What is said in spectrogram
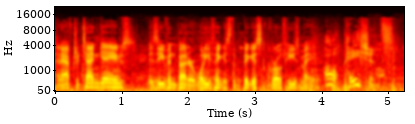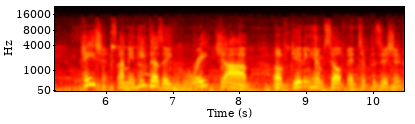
and after 10 games is even better. What do you think is the biggest growth he's made? Oh, patience. Patience. I mean, he does a great job of getting himself into position,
